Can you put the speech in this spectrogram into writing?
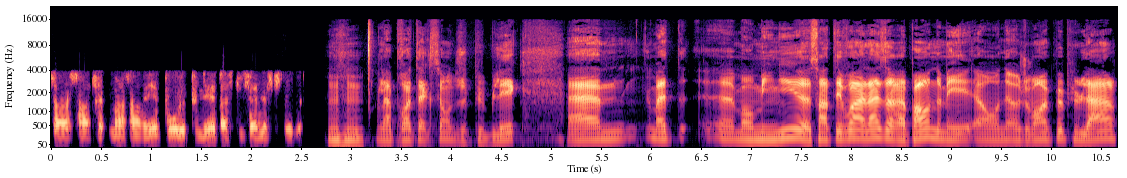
sans, traitement, sans rien pour le punir parce qu'il savait ce qu'il faisait. Mhm. La protection du public. Euh, euh, mon mini, euh, sentez-vous à l'aise de répondre, mais on je vais un peu plus large.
